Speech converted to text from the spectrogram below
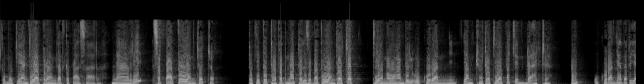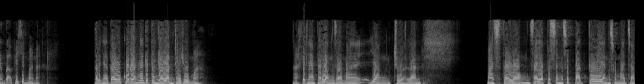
Kemudian dia berangkat ke pasar, nyari sepatu yang cocok. Begitu dapat model sepatu yang cocok, dia mau ngambil ukuran yang sudah dia bikin, tidak ada. Loh, ukurannya tadi yang tak bikin mana? Ternyata ukurannya ketinggalan di rumah. Akhirnya bilang sama yang jualan, Mas tolong, saya pesen sepatu yang semacam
